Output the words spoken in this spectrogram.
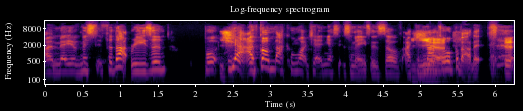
I may have missed it for that reason. But yeah, I've gone back and watched it, and yes, it's amazing. So I can Yeah. now talk about it. And,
